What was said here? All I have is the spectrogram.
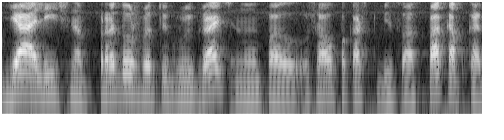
Я лично продолжу в эту игру играть, но, пожалуй, пока что без вас. Пока-пока.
